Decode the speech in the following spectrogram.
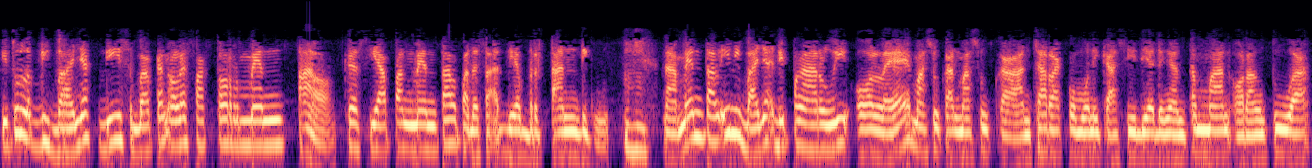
Itu lebih banyak disebabkan oleh faktor mental, kesiapan mental pada saat dia bertanding. Mhm. Nah, mental ini banyak dipengaruhi oleh masukan-masukan, cara komunikasi dia dengan teman, orang tua.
